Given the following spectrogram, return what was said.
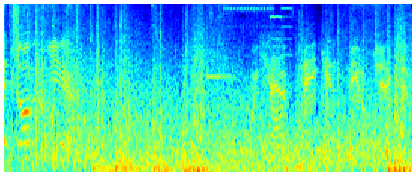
Over here! We have taken the objective.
